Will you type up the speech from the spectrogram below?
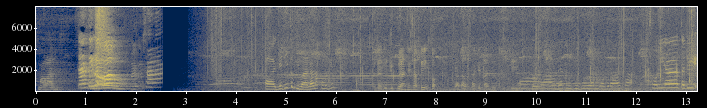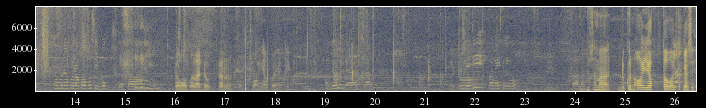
Malan. Lo. Assalamualaikum. Waalaikumsalam. Eh, jadi itu gimana anak kemudian? Udah tujuh bulan sih tapi kok nggak tahu sakit tadi. Di Oh, udah tujuh bulan gak berasa. Sorry ya, tadi kamu nelfon aku, aku sibuk. Biasa. Gak apa-apa lah dokter, uangnya banyak ya gitu. Aduh, dasar. Jadi, mana istrimu? sana tuh sama dukun oyok, tahu oyok gak sih?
